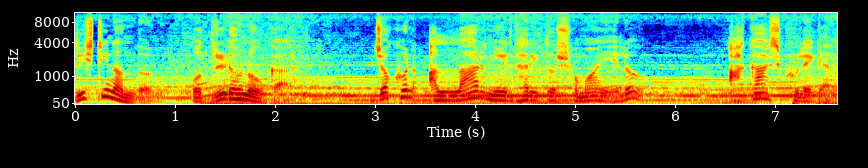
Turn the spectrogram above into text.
দৃষ্টিনন্দন ও দৃঢ় নৌকা, যখন আল্লাহর নির্ধারিত সময় এলো, আকাশ খুলে গেল।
